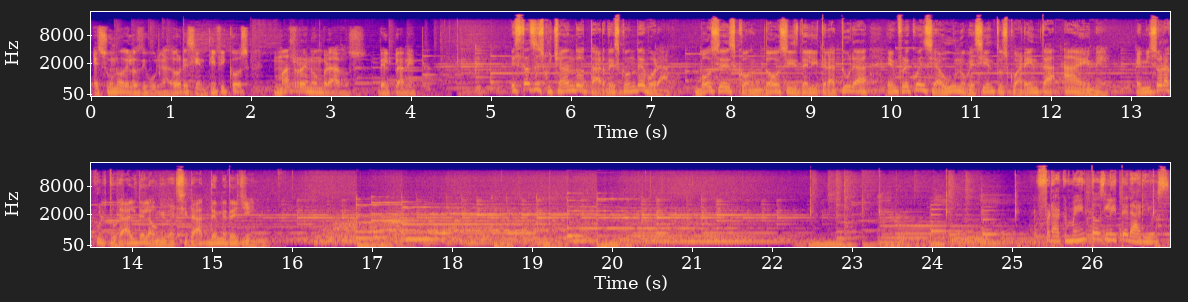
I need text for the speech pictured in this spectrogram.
es uno de los divulgadores científicos más renombrados del planeta. Estás escuchando Tardes con Débora, voces con dosis de literatura en frecuencia 1940 AM, emisora cultural de la Universidad de Medellín. Fragmentos literarios,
